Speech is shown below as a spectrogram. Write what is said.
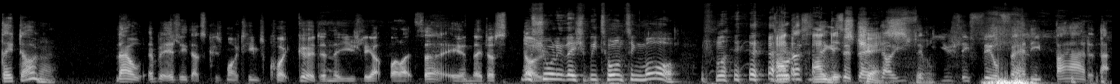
they don't. No. Now, admittedly, that's because my team's quite good, and they're usually up by like 30, and they just Well, don't. surely they should be taunting more. Well, And- that's the and thing is it's that they, chess, they Phil. usually feel fairly bad at that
